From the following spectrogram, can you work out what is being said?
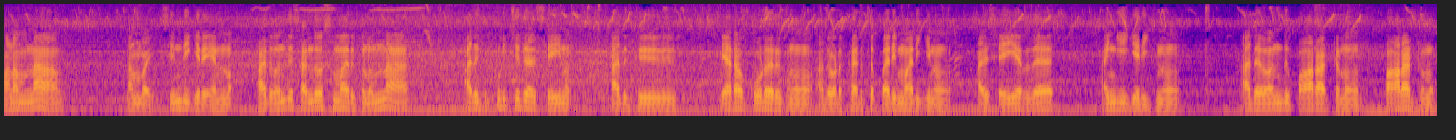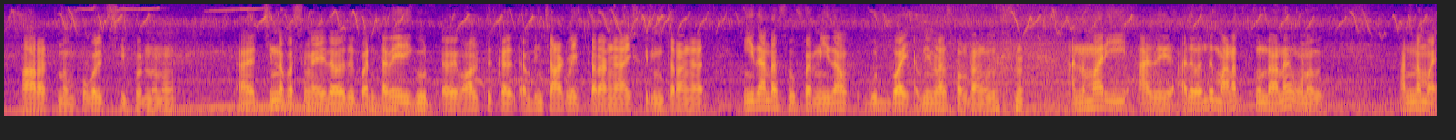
மனம்னா நம்ம சிந்திக்கிற எண்ணம். அது வந்து சந்தோஷமாக இருக்கணும்னா அதுக்கு பிடிச்சதை செய்யணும். அதுக்கு யாரோ கூட இருக்கணும் அதோட கருத்தை பரிமாறிக்கணும் அது செய்கிறத அங்கீகரிக்கணும் அதை வந்து பாராட்டணும் பாராட்டணும் பாராட்டணும் புகழ்ச்சி பண்ணணும். சின்ன பசங்க ஏதாவது பண்ணிட்டா வெரி குட் வாழ்த்துக்கள் அப்படின்னு சாக்லேட் தராங்க ஐஸ்கிரீம் தராங்க. நீ தான்டா சூப்பர் நீ தான் குட் பாய் அப்படின்லாம் சொல்கிறாங்கல்ல அந்த மாதிரி அது அது வந்து மனத்துக்கு உண்டான உணவு. அன்னமய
